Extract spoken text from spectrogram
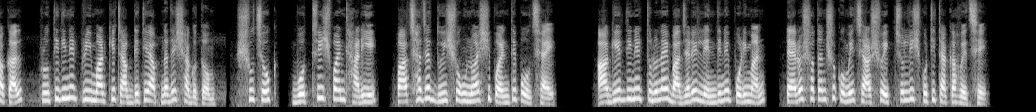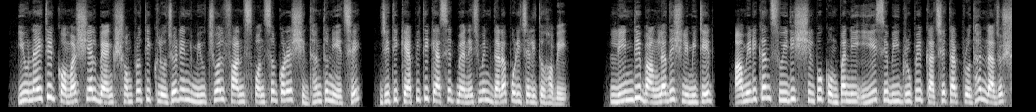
সকাল। প্রতিদিনের প্রি মার্কেট আপডেটে আপনাদের স্বাগতম। সূচক বত্রিশ পয়েন্ট হারিয়ে পাঁচ হাজার দুইশো উনআশি পয়েন্টে পৌঁছায়। আগের দিনের তুলনায় বাজারের লেনদেনের পরিমাণ তেরো শতাংশ কমে চারশো একচল্লিশ কোটি টাকা হয়েছে। ইউনাইটেড কমার্শিয়াল ব্যাংক সম্প্রতি closure end mutual fund sponsor করার সিদ্ধান্ত নিয়েছে, যেটি ক্যাপিটিক অ্যাসেট ম্যানেজমেন্ট দ্বারা পরিচালিত হবে। Linde Bangladesh limited American Swedish শিল্প কোম্পানি ইএসএবি গ্রুপের কাছে তার প্রধান রাজস্ব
